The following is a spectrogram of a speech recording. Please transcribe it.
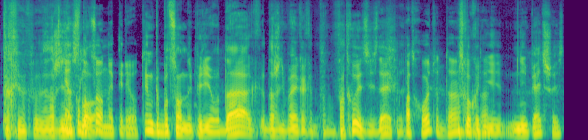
как даже не знаю слово. Инкубационный период. Инкубационный период, да, даже не понимаю, как это подходит здесь, да, это? Подходит, да. Сколько да. дней? Дней 5-6?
